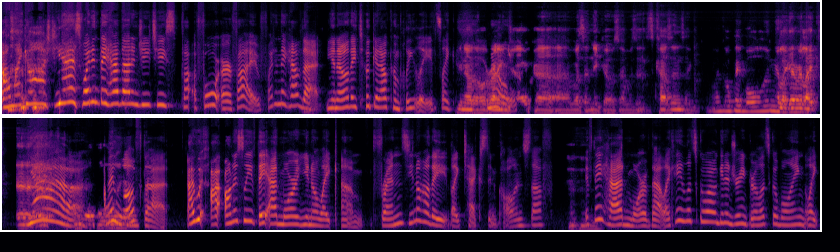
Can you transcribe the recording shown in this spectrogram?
Oh my gosh, yes. Why didn't they have that in GTA 4 or 5? Why didn't they have that? You know, they took it out completely. It's like You know the running no. joke uh, uh was it Niko's that was it his cousins like want to go play bowling or like ever like uh, Yeah. I love that. I would I, honestly if they add more, you know, like um friends, you know how they like text and call and stuff? Mm-hmm. If they had more of that like hey, let's go out and get a drink or let's go bowling, like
